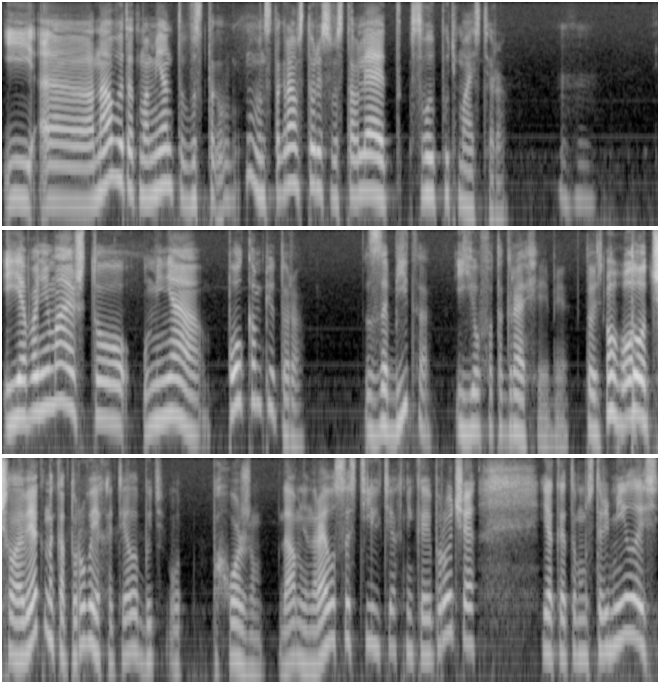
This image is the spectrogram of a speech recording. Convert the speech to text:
И э, она в этот момент ну, в Инстаграм сторис выставляет свой путь мастера. Мгм. И я понимаю, что у меня пол компьютера забито ее фотографиями. То есть Ого. тот человек, на которого я хотела быть вот похожим. Да, мне нравился стиль, техника и прочее. Я к этому стремилась,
